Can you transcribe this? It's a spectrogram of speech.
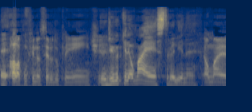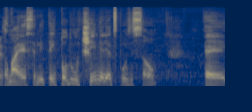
é, fala é, com o financeiro do cliente. Eu digo que ele é o maestro ali, né? É o maestro. É o maestro. Ele tem todo um time ali à disposição é,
